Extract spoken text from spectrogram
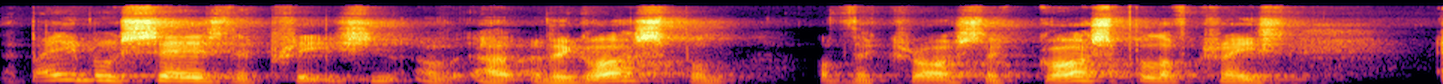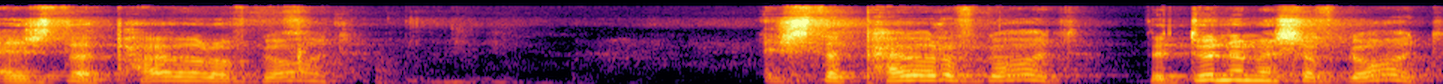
The Bible says the preaching of uh, the gospel of the cross, the gospel of Christ, is the power of God. It's the power of God, the dunamis of God.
